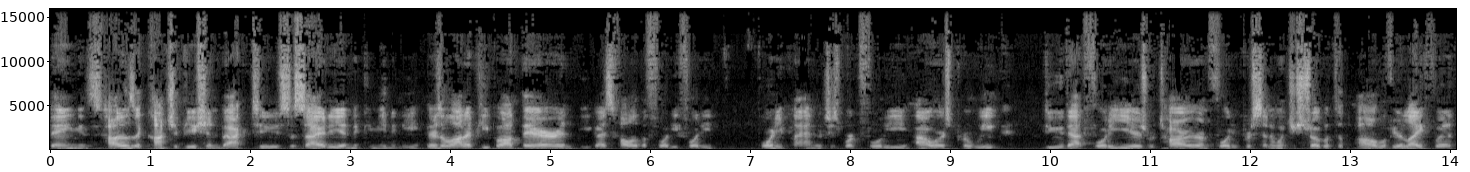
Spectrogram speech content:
thing is how does a contribution back to society and the community? There's a lot of people out there, and you guys follow the 40 40 40 plan, which is work 40 hours per week do that 40 years, retire on 40% of what you struggled to all of your life with.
